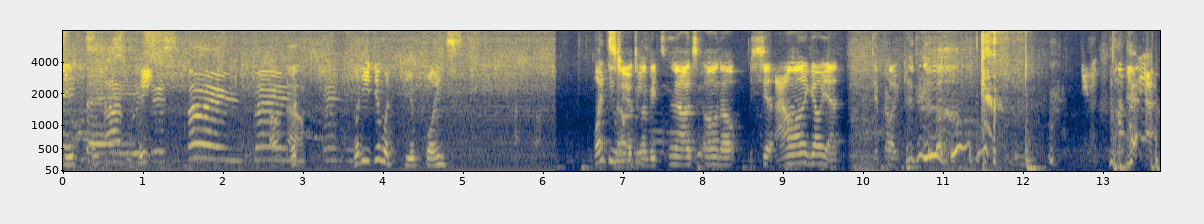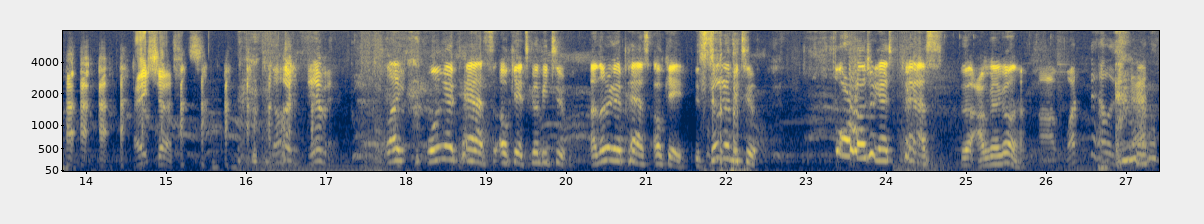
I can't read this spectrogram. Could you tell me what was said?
cube points. Space, Sweet. space, space. Oh no. What do you do with cube points? Why do you No, want it's to gonna be. No, it's. Oh no. Shit, I don't wanna go yet. Keep going. Patience. God damn it. Like, one guy pass, okay, it's gonna be two. Another guy pass, okay, it's still gonna be two. 400 guys pass. I'm gonna go now. Uh, what the hell is that?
